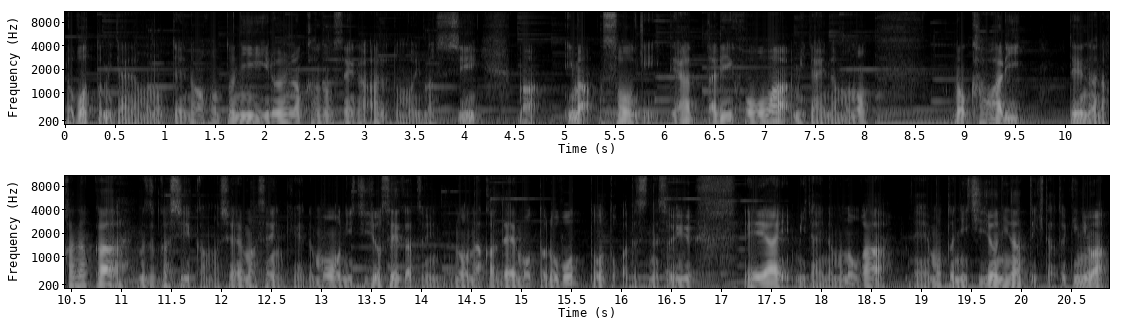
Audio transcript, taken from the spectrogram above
ロボットみたいなものっていうのは本当にいろいろな可能性があると思いますし、まあ、今、葬儀であったり、法話みたいなものの代わりっていうのはなかなか難しいかもしれませんけれども、日常生活の中でもっとロボットとかですね、そういう AI みたいなものが、えー、もっと日常になってきた時には、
